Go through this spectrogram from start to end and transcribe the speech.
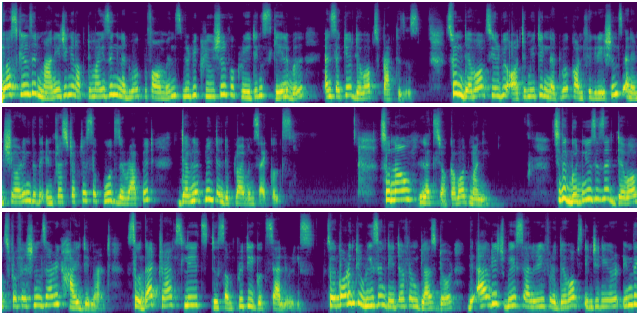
Your skills in managing and optimizing network performance will be crucial for creating scalable and secure DevOps practices. So in DevOps, you'll be automating network configurations and ensuring that the infrastructure supports the rapid development and deployment cycles. So now let's talk about money. So the good news is that DevOps professionals are in high demand. So that translates to some pretty good salaries. So according to recent data from Glassdoor, the average base salary for a DevOps engineer in the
